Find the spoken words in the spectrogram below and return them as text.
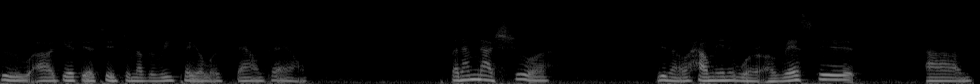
to uh, get the attention of the retailers downtown. But I'm not sure, you know, how many were arrested. Um,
